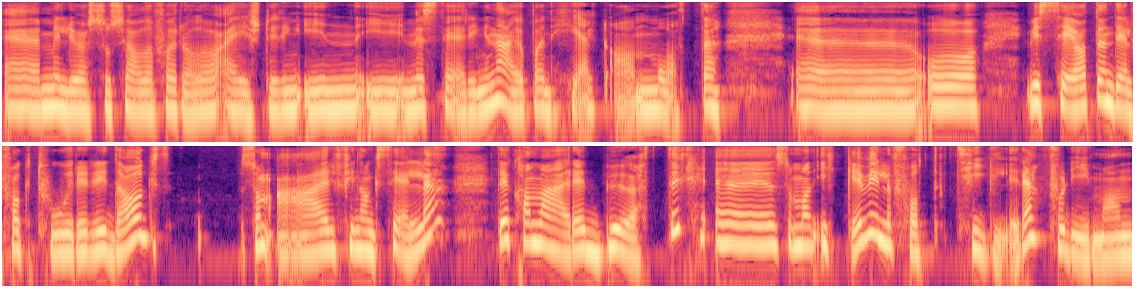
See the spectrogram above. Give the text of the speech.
eh, miljø, sosiale forhold og eierstyring inn i investeringene, er jo på en helt annen måte. Eh, og vi ser jo at en del faktorer i dag som er finansielle. Det kan være bøter eh, som man ikke ville fått tidligere fordi man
